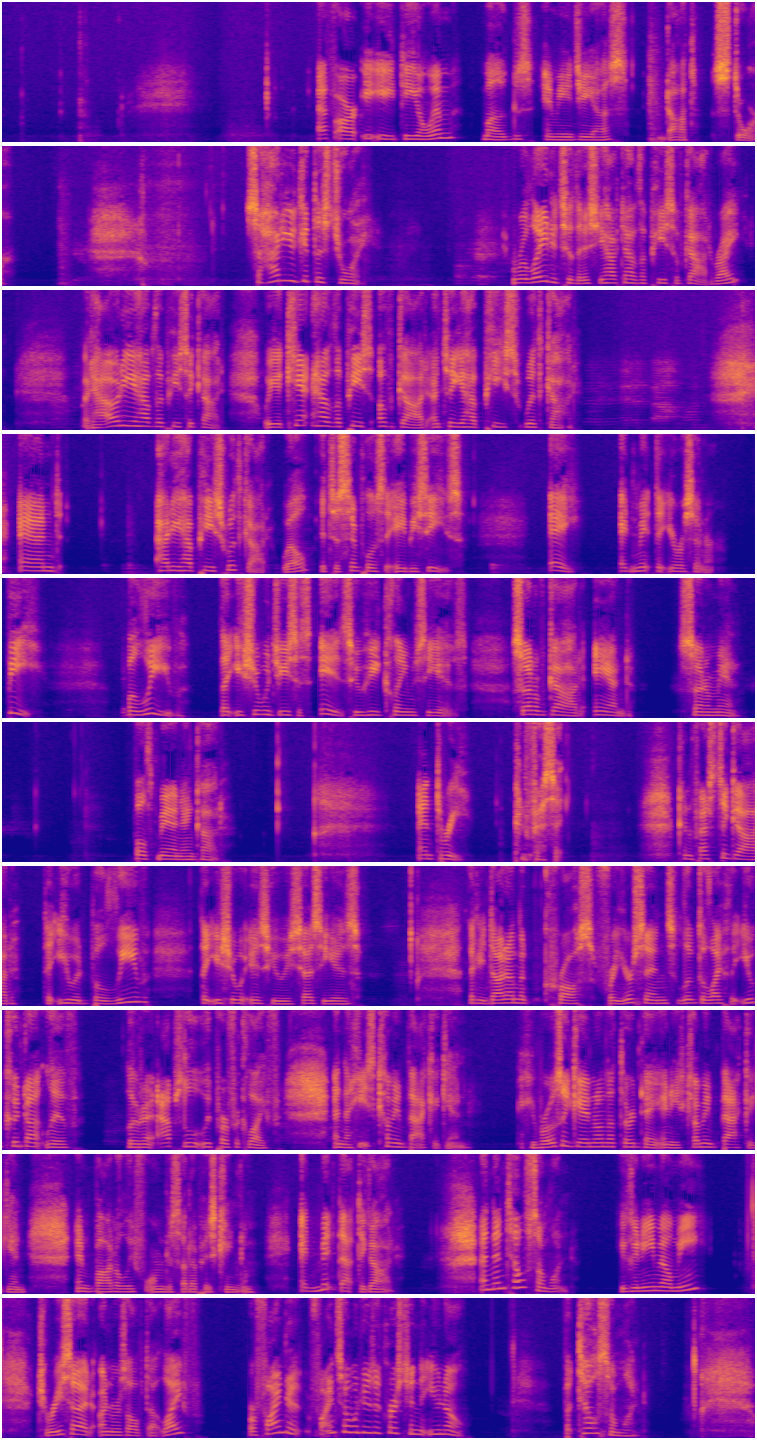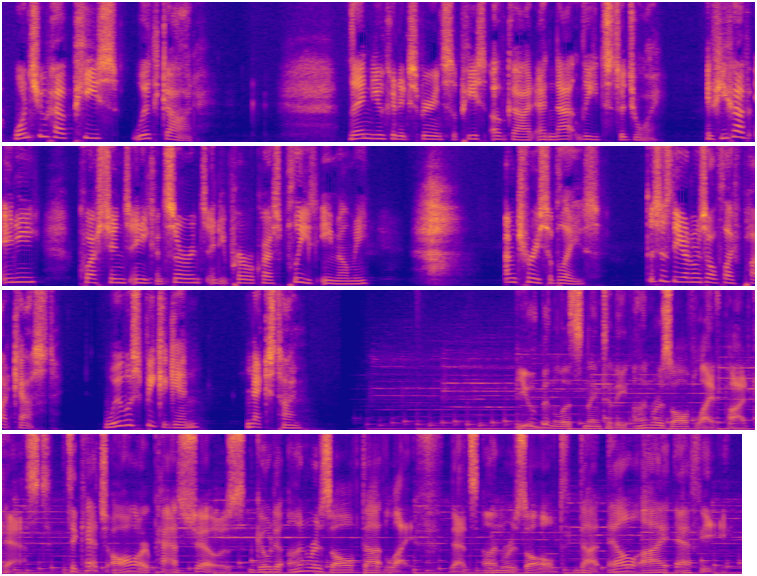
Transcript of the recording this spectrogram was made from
F R E E D O M mugs, M E G S, dot store. So, how do you get this joy? Okay. Related to this, you have to have the peace of God, right? But how do you have the peace of God? Well, you can't have the peace of God until you have peace with God. And how do you have peace with God? Well, it's as simple as the ABCs. A. Admit that you're a sinner. B. Believe that Yeshua Jesus is who he claims he is Son of God and Son of Man. Both man and God. And three, confess it. Confess to God that you would believe that Yeshua is who he says he is, that he died on the cross for your sins, lived a life that you could not live, lived an absolutely perfect life, and that he's coming back again. He rose again on the third day, and he's coming back again in bodily form to set up his kingdom. Admit that to God. And then tell someone. You can email me, Teresa at unresolved.life, or find a, find someone who's a Christian that you know. But tell someone. Once you have peace with God, then you can experience the peace of God, and that leads to joy. If you have any questions, any concerns, any prayer requests, please email me. I'm Teresa Blaze. This is the Unresolved Life Podcast. We will speak again next time. You've been listening to the Unresolved Life Podcast. To catch all our past shows, go to unresolved.life. That's unresolved.life.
